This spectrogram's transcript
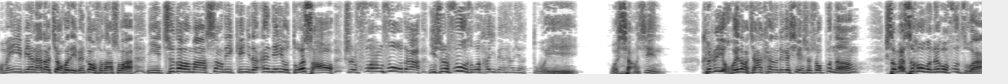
我们一边来到教会里边，告诉他说啊，你知道吗？上帝给你的恩典有多少？是丰富的，你是富足。他一边相信，对我相信。可是，一回到家看到这个现实，说不能。什么时候我能够富足啊？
